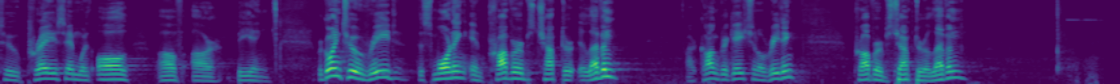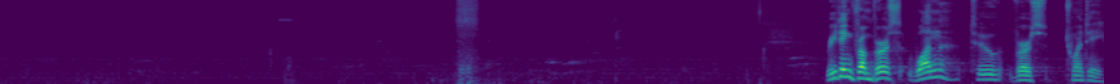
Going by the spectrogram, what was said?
to praise Him with all of our being. We're going to read this morning in Proverbs chapter 11, our congregational reading. Proverbs chapter 11. Reading from verse 1 to verse 20.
